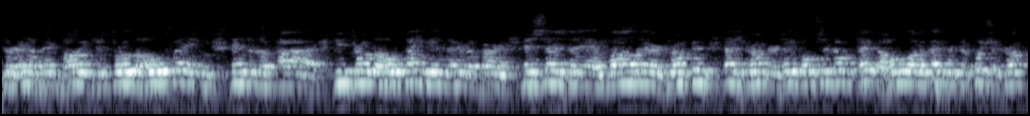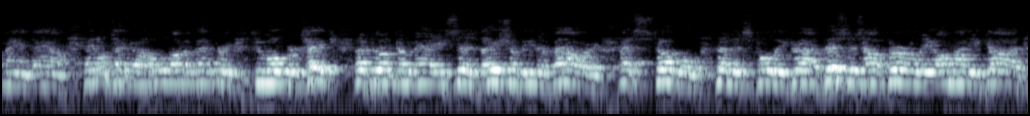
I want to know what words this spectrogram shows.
they're in a big ball. You just throw the whole thing into the fire. You throw the whole thing in there to burn. It says that, and while they're drunken as drunkards, hey folks, it don't take a whole lot of effort to push a drunk man down. It don't take a whole lot of effort to overtake a drunken man. He says they shall be devoured as stubble that is fully dry. This is how thoroughly Almighty God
